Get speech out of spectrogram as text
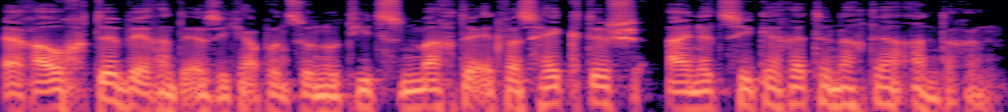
Er rauchte, während er sich ab und zu Notizen machte, etwas hektisch eine Zigarette nach der anderen.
